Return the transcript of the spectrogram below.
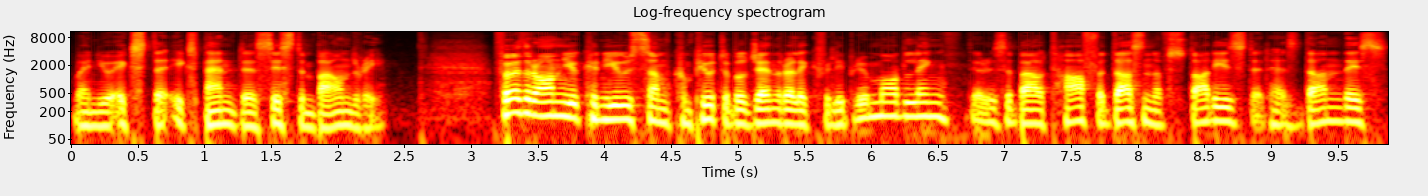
when you expand the system boundary. Further on, you can use some computable general equilibrium modeling. There is about half a dozen of studies that has done this.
